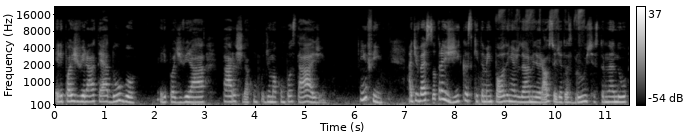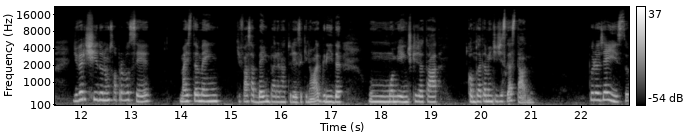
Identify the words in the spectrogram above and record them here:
Ele pode virar até adubo. Ele pode virar parte da, de uma compostagem. Enfim, há diversas outras dicas que também podem ajudar a melhorar o seu Dia das Bruxas, tornando divertido não só para você, mas também que faça bem para a natureza, que não agrida um ambiente que já está completamente desgastado. Por hoje é isso.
